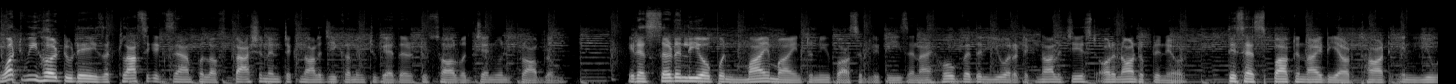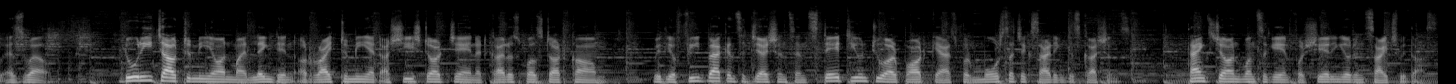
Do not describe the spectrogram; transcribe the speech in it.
What we heard today is a classic example of passion and technology coming together to solve a genuine problem. It has certainly opened my mind to new possibilities, and I hope whether you are a technologist or an entrepreneur, this has sparked an idea or thought in you as well. Do reach out to me on my LinkedIn or write to me at ashish.jain at kairospulse.com with your feedback and suggestions, and stay tuned to our podcast for more such exciting discussions. Thanks, John, once again for sharing your insights with us.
